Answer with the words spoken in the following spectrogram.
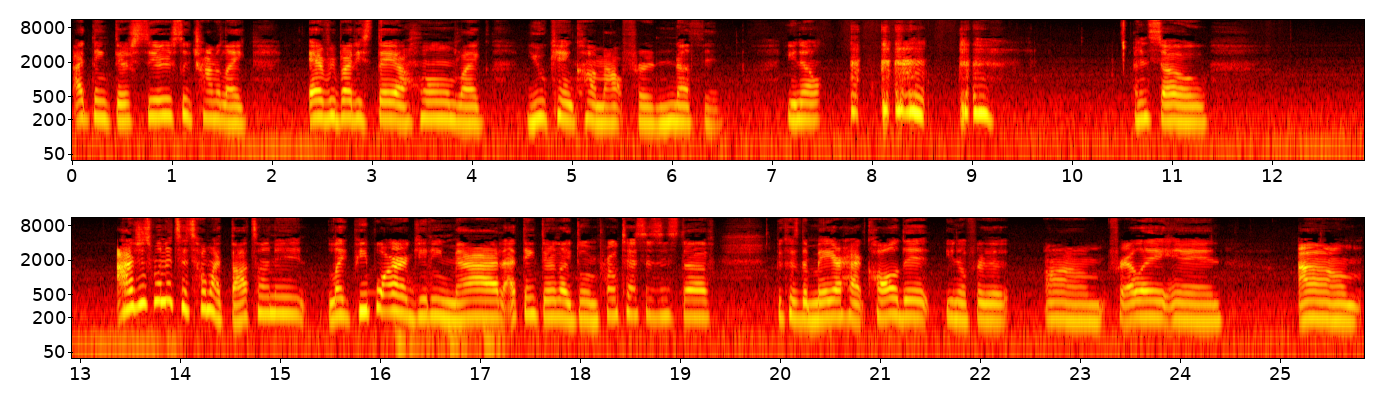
i think they're seriously trying to like everybody stay at home like you can't come out for nothing you know? And so i just wanted to tell my thoughts on it. Like people are getting mad. I think they're like doing protests and stuff because the mayor had called it you know for the um for la and um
